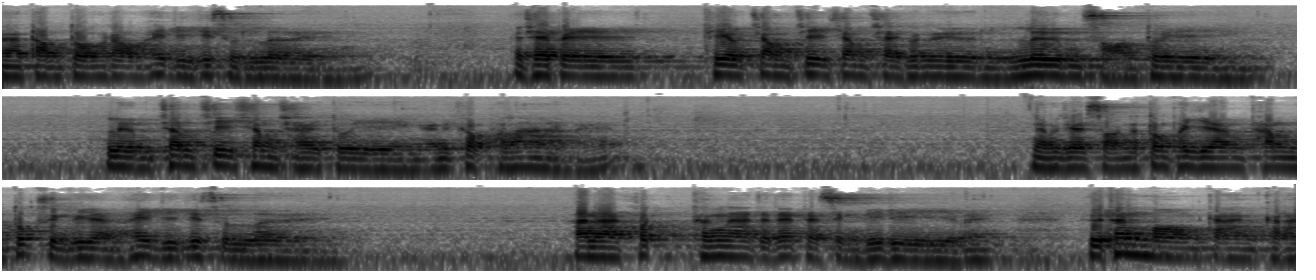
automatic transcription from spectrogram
นะทำตัวเราให้ดีที่สุดเลย ไม่ใช่ไปเที่ยวจำจี้จำชัยคนอื่น ลืมสอนตัวเอง ลืมจำจี้จำชัยตัวเอง อันนี้ก็พลาดนะฮะในบรรยายสอนต้องพยายามทำทุกสิ่งทุกอย่างให้ดีที่สุดเลย อนาคตข้างหน้าจะได้แต่สิ่งดีๆไหม คือท่านมองการไกล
